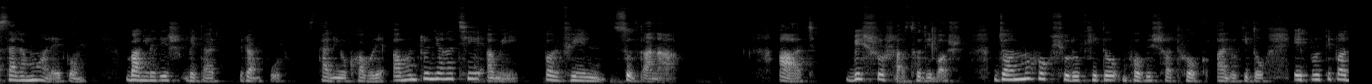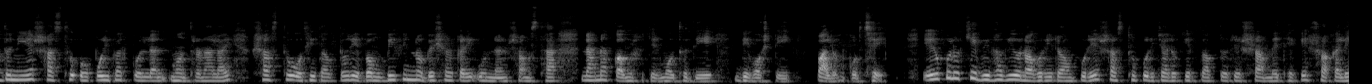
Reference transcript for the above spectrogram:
আসসালামু আলাইকুম। বাংলাদেশ বেতার, রংপুর। স্থানীয় খবরে আমন্ত্রণ জানাচ্ছি আমি পারভিন সুলতানা। আজ বিশ্ব স্বাস্থ্য দিবস। জন্ম হোক সুরক্ষিত, ভবিষ্যৎ হোক আলোকিত। এই প্রতিপাদ্য নিয়ে স্বাস্থ্য ও পরিবার কল্যাণ মন্ত্রণালয়, স্বাস্থ্য অধিদপ্তর এবং বিভিন্ন বেসরকারি উন্নয়ন সংস্থা নানা কর্মসূচির মধ্য দিয়ে দিবসটি পালন করছে। এ উপলক্ষে বিভাগীয় নগরী রংপুরে স্বাস্থ্য পরিচালকের দপ্তরের সামনে থেকে সকালে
